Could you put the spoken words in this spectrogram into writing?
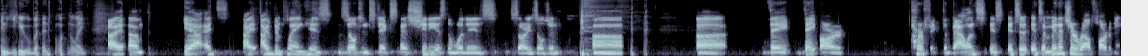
and you, but I don't want to like. I um yeah, it's I I've been playing his Zildjian sticks as shitty as the wood is. Sorry, Zildjian. Uh, uh, they they are perfect. The balance is it's a it's a miniature Ralph Hardimon.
